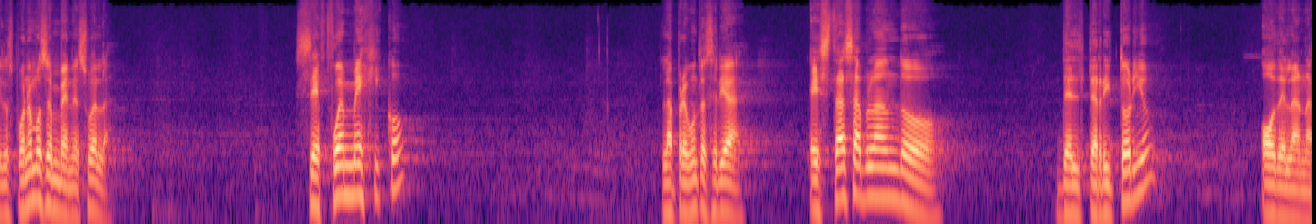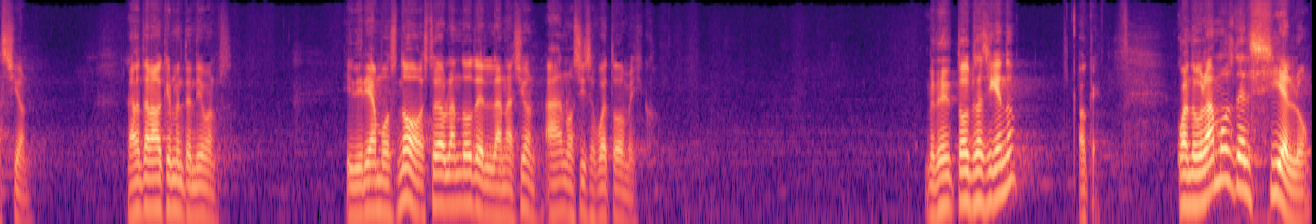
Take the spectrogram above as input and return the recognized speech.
y los ponemos en Venezuela, ¿se fue México? La pregunta sería, ¿estás hablando del territorio o de la nación? La mano, ¿quién me entendió? Y diríamos, no, estoy hablando de la nación. Ah, no, sí, se fue todo México. ¿Todos me están siguiendo? Ok. Cuando hablamos del cielo,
